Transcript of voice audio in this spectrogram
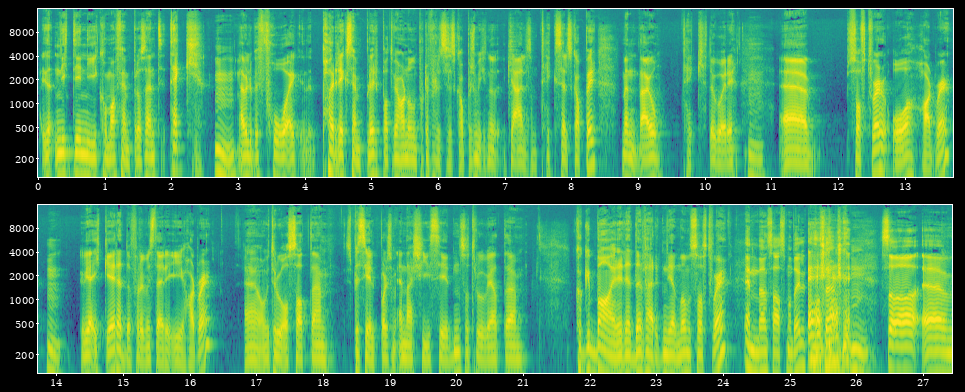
99,5% tech. Mm. Jeg vil få et par eksempler på at vi har noen porteføljeselskaper som ikke, ikke er liksom tech-selskaper, men det er jo tech det går i. Mm. Eh, software og hardware. Mm. Vi er ikke redde for å investere i hardware. Eh, og vi tror også at eh, spesielt på liksom, energisiden så tror vi at eh, kan ikke bare redde verden gjennom software. Enda en SAS-modell, på en måte. Mm. så um,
